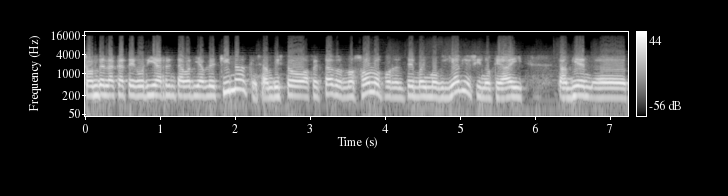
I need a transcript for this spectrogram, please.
son de la categoría renta variable china, que se han visto afectados no solo por el tema inmobiliario, sino que hay también eh,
